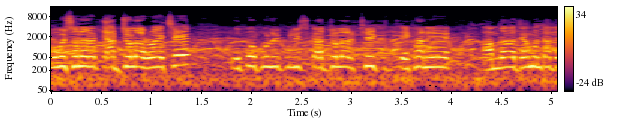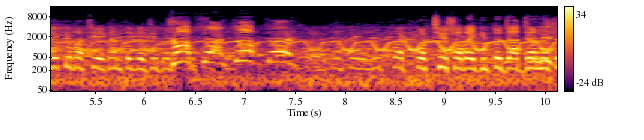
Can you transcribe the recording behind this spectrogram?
কমিশনারের কার্যালয় রয়েছে। উপ পুলিশ কার্যালয়ের ঠিক এখানে আমরা যেমনটা দেখতে পাচ্ছি এখান থেকে যে লুটপাট করছে সবাই কিন্তু যার যার মতো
